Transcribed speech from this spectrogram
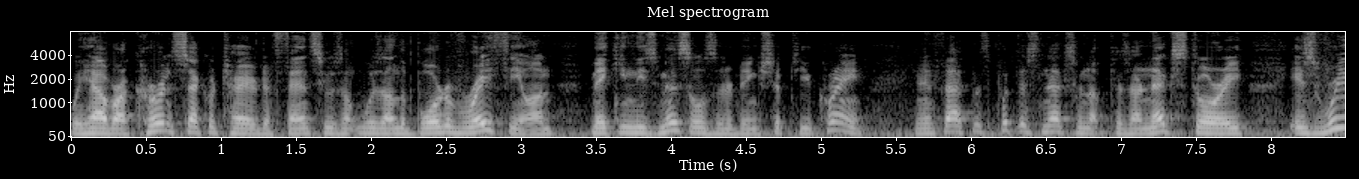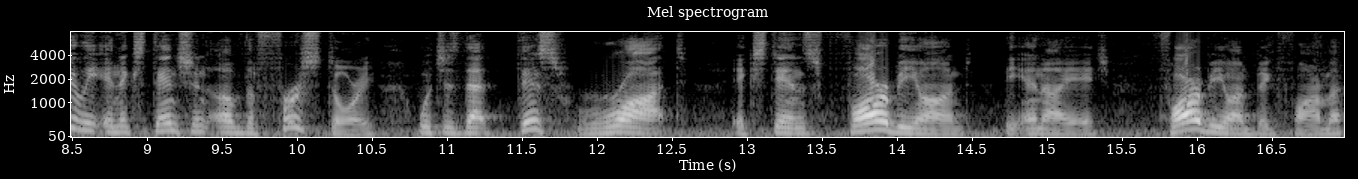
We have our current Secretary of Defense, who was on the board of Raytheon, making these missiles that are being shipped to Ukraine. And in fact, let's put this next one up because our next story is really an extension of the first story, which is that this rot extends far beyond the NIH, far beyond Big Pharma.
